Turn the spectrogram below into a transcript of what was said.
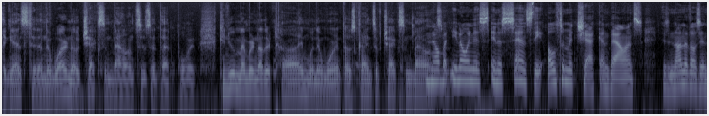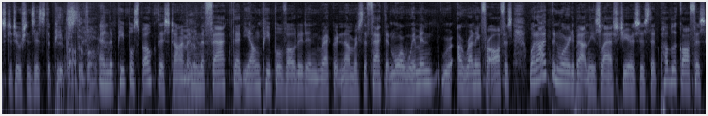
against it, and there were no checks and balances at that point. Can you remember another time when there weren't those kinds of checks and balances? No, but you know, in a, in a sense, the ultimate check and balance is none of those institutions. It's the people. It's the vote. And the people spoke this time. Yeah. I mean, the fact that young people voted in record numbers, the fact that more women r- are running for office. What I've been worried about in these last years is that public office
